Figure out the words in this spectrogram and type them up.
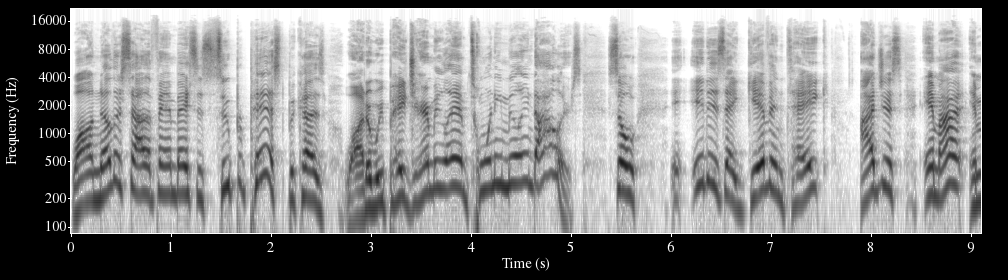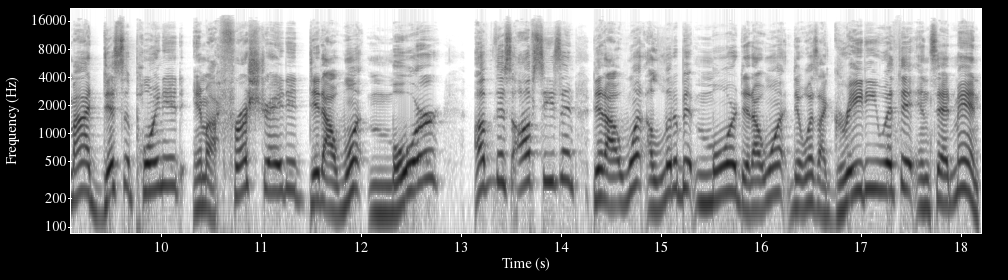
while another side of the fan base is super pissed because why do we pay Jeremy Lamb twenty million dollars? So it is a give and take. I just am I am I disappointed? Am I frustrated? Did I want more? Of this offseason? Did I want a little bit more? Did I want, did, was I greedy with it and said, man,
